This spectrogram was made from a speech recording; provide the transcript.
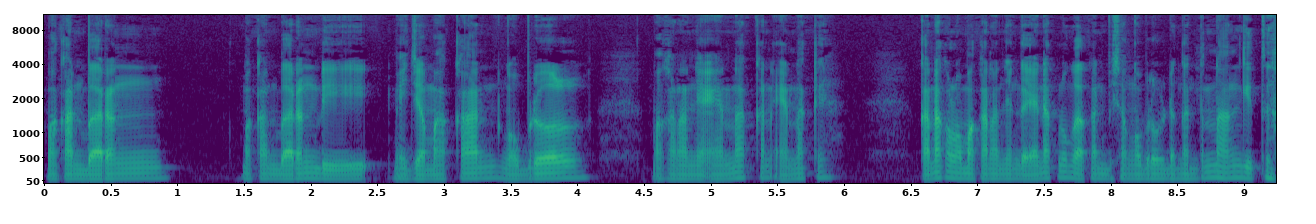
Makan bareng makan bareng di meja makan ngobrol. Makanannya enak kan enak ya. Karena kalau makanannya nggak enak lo nggak akan bisa ngobrol dengan tenang gitu.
